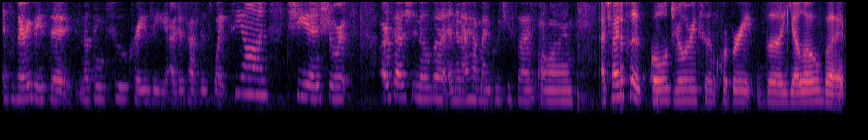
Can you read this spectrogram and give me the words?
It's very basic, nothing too crazy. I just have this white tee on, Shein shorts, or Fashion Nova, and then I have my Gucci slides on. I try to put gold jewelry to incorporate the yellow, but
